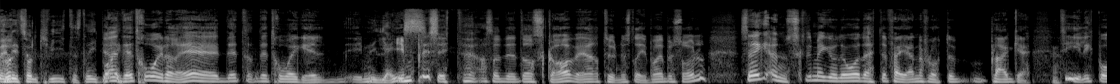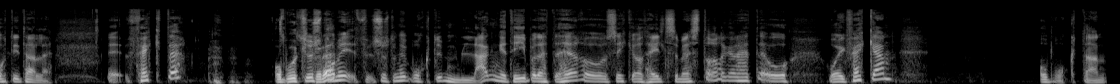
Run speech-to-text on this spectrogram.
med litt sånn hvite striper. Ja, det tror jeg der er, det, det tror jeg er im, Det implisitt. Altså, det der skal være tynne striper i busserullen. Så jeg ønsket meg jo da dette feiende flotte plagget, tidlig på 80-tallet. Eh, Fikk det. Og brukte Søsteren det. søsteren min brukte lang tid på dette her, og sikkert et helt semester, eller hva det heter, og, og jeg fikk den, og brukte den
